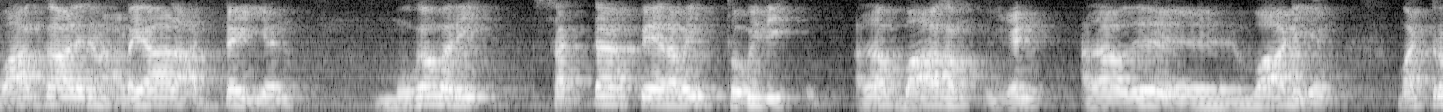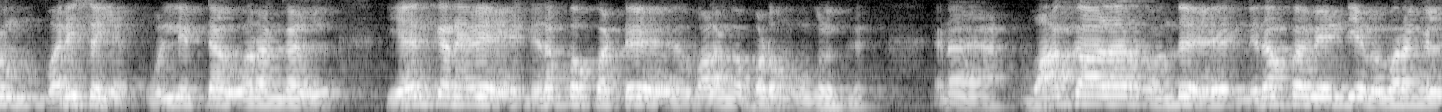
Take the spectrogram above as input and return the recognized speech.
வாக்காளரின் அடையாள அட்டை எண் முகவரி சட்டப்பேரவை தொகுதி அதாவது பாகம் எண் அதாவது வார்டு எண் மற்றும் வரிசை எண் உள்ளிட்ட விவரங்கள் ஏற்கனவே நிரப்பப்பட்டு வழங்கப்படும் உங்களுக்கு. ஏன்னா வாக்காளர் வந்து நிரப்ப வேண்டிய விவரங்கள்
